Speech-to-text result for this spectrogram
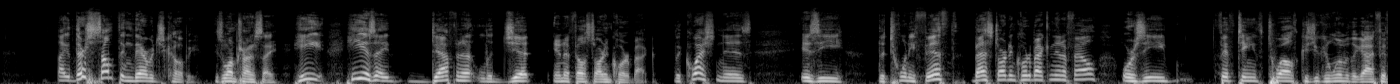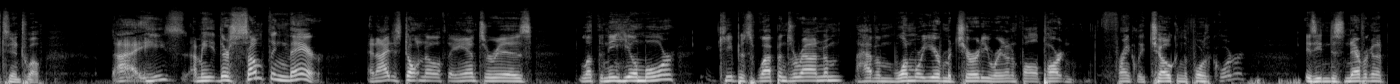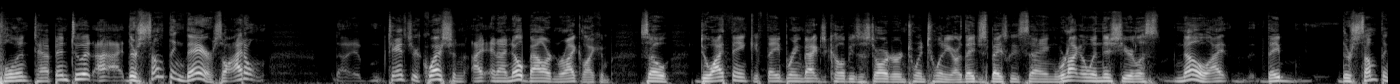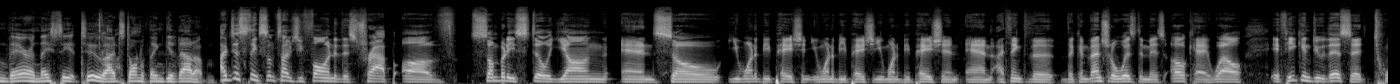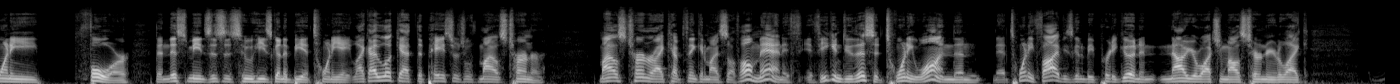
like there's something there with Jacoby. Is what I'm trying to say. He he is a definite, legit NFL starting quarterback. The question is, is he the 25th best starting quarterback in the NFL, or is he 15th, 12th? Because you can win with a guy 15 and 12. I, he's. I mean, there's something there, and I just don't know if the answer is let the knee heal more, keep his weapons around him, have him one more year of maturity where he doesn't fall apart and frankly choke in the fourth quarter. Is he just never going to pull in, tap into it? I, there's something there. So I don't. To answer your question, I, and I know Ballard and Reich like him. So do I think if they bring back Jacoby as a starter in 2020, are they just basically saying we're not going to win this year? Let's no. I they there's something there and they see it too. I just don't know if they can get it out of them. I just think sometimes you fall into this trap of somebody's still young, and so you want to be patient, you want to be patient, you want to be patient. And I think the the conventional wisdom is okay. Well, if he can do this at twenty four, then this means this is who he's going to be at twenty eight. Like I look at the Pacers with Miles Turner. Miles Turner, I kept thinking to myself, oh man, if, if he can do this at 21, then at 25, he's going to be pretty good. And now you're watching Miles Turner, you're like,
